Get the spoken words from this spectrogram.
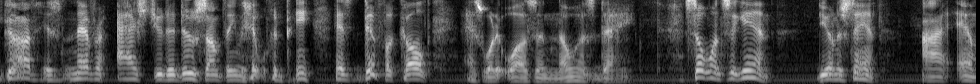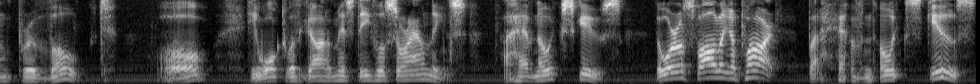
God has never asked you to do something that would be as difficult as what it was in Noah's day. So, once again, do you understand? I am provoked. Oh, he walked with God amidst evil surroundings. I have no excuse. The world's falling apart, but I have no excuse.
